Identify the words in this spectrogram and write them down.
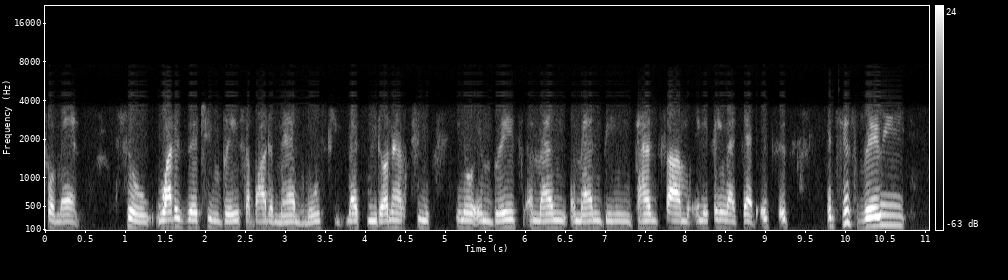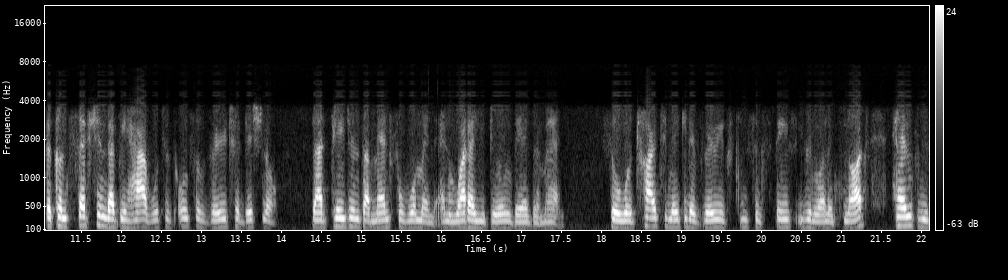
for men. So what is there to embrace about a man mostly? Like we don't have to, you know, embrace a man a man being handsome or anything like that. It's it's it's just very the conception that we have, which is also very traditional, that pageants are meant for women, and what are you doing there as a man? So we'll try to make it a very exclusive space, even when it's not. Hence, we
